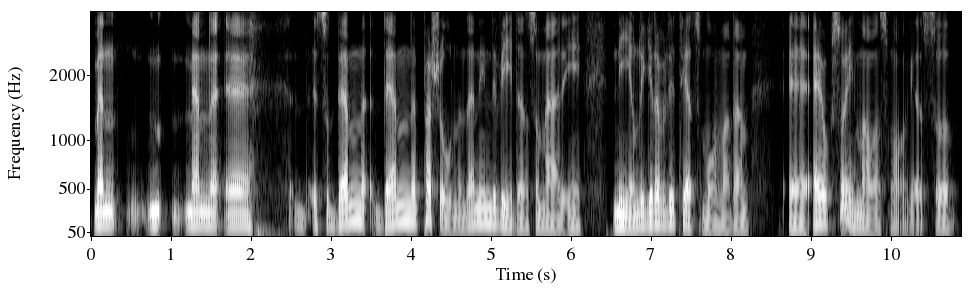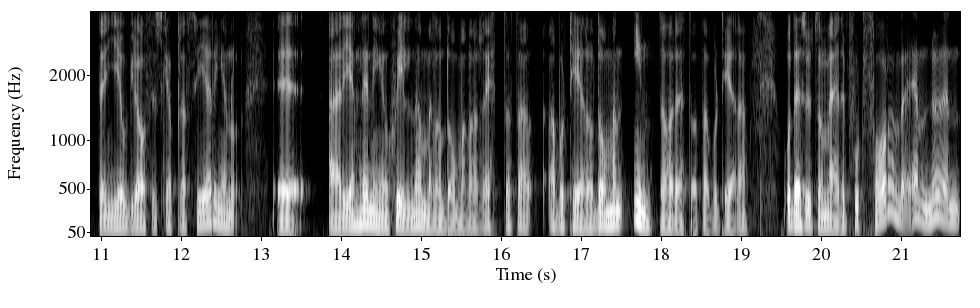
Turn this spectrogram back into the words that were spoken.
Men, men eh, så den, den personen, den individen som är i nionde graviditetsmånaden eh, Eh, är också i mammas mage. Så den geografiska placeringen eh, är egentligen ingen skillnad mellan de man har rätt att abortera och de man inte har rätt att abortera. Och dessutom är det fortfarande ännu en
